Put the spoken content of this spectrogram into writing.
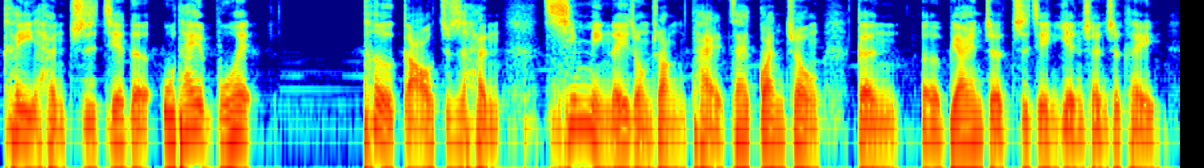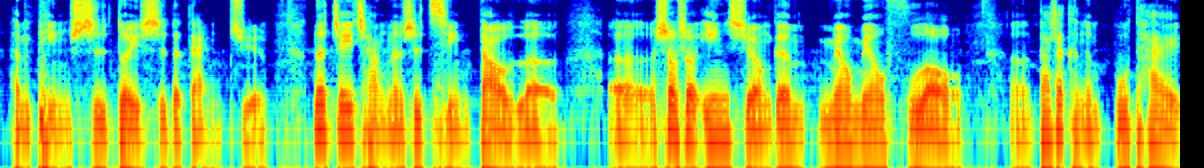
可以很直接的舞台也不会。特高就是很亲民的一种状态，在观众跟呃表演者之间，眼神是可以很平视对视的感觉。那这一场呢，是请到了呃瘦瘦英雄跟喵喵 Flow，呃大家可能不太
